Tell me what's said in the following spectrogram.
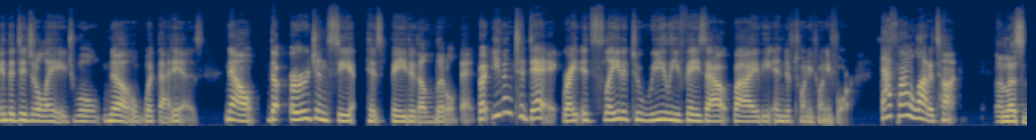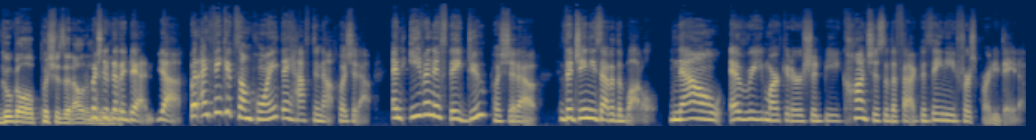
in the digital age, will know what that is. Now, the urgency has faded a little bit, but even today, right, it's slated to really phase out by the end of 2024. That's not a lot of time. Unless Google pushes it out. Pushes it again. Yeah. But I think at some point they have to not push it out. And even if they do push it out, the genie's out of the bottle. Now, every marketer should be conscious of the fact that they need first party data.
